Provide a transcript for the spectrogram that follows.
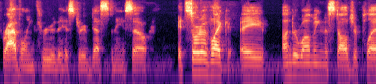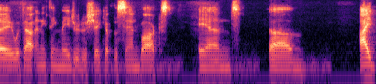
traveling through the history of Destiny. So it's sort of like a underwhelming nostalgia play without anything major to shake up the sandbox. And um, i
